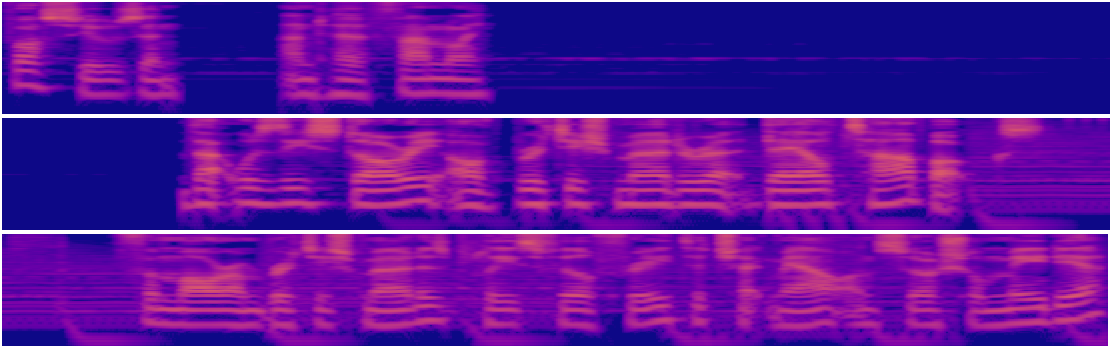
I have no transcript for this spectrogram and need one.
for Susan and her family. That was the story of British murderer Dale Tarbox. For more on British murders, please feel free to check me out on social media.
